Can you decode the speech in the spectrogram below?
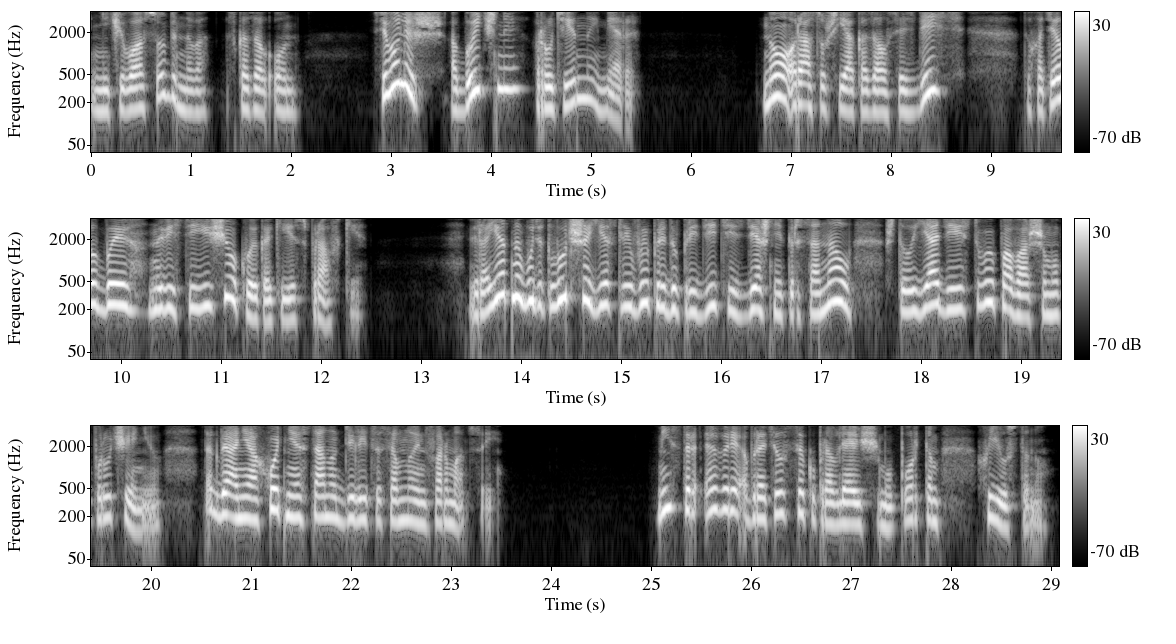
ничего особенного», — сказал он. «Всего лишь обычные рутинные меры. Но раз уж я оказался здесь, то хотел бы навести еще кое-какие справки. Вероятно, будет лучше, если вы предупредите здешний персонал, что я действую по вашему поручению. Тогда они охотнее станут делиться со мной информацией. Мистер Эвери обратился к управляющему портом Хьюстону.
